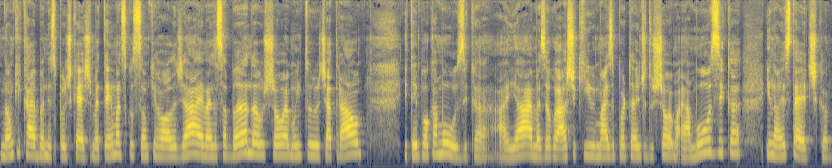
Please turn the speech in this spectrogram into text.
não que caiba nesse podcast mas tem uma discussão que rola de ai ah, mas essa banda o show é muito teatral e tem pouca música. Aí ah mas eu acho que o mais importante do show é a música e não a estética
